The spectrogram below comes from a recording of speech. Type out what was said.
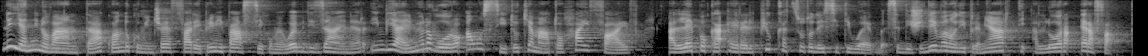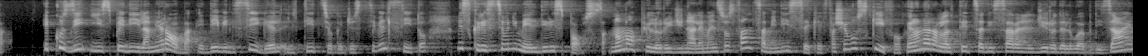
Negli anni 90, quando cominciai a fare i primi passi come web designer, inviai il mio lavoro a un sito chiamato High Five. All'epoca era il più cazzuto dei siti web, se decidevano di premiarti allora era fatta. E così gli spedii la mia roba e David Siegel, il tizio che gestiva il sito, mi scrisse un'email di risposta. Non ho più l'originale, ma in sostanza mi disse che facevo schifo, che non ero all'altezza di stare nel giro del web design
